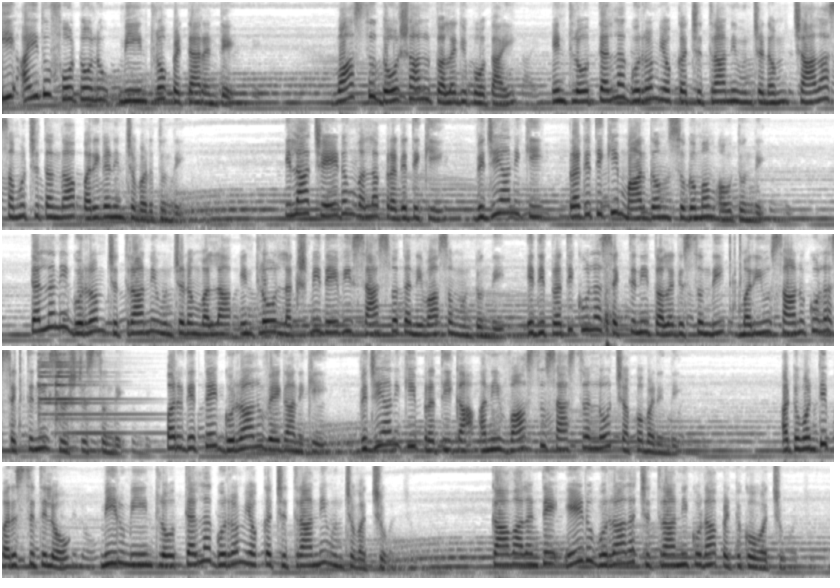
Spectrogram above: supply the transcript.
ఈ ఐదు ఫోటోలు మీ ఇంట్లో పెట్టారంటే. వాస్తు దోషాలు తొలగిపోతాయి. ఇంట్లో తెల్ల గుర్రం యొక్క చిత్రాన్ని ఉంచడం చాలా సముచితంగా పరిగణించబడుతుంది. ఇలా చేయడం వల్ల ప్రగతికి విజయానికి ప్రగతికి మార్గం సుగమం అవుతుంది. తెల్లని గుర్రం చిత్రాన్ని ఉంచడం వల్ల ఇంట్లో లక్ష్మీదేవి శాశ్వత నివాసం ఉంటుంది. ఇది ప్రతికూల శక్తిని తొలగిస్తుంది మరియు సానుకూల శక్తిని సృష్టిస్తుంది. పరుగెత్తే గుర్రాలు వేగానికి విజయానికి ప్రతీక అని వాస్తు శాస్త్రంలో చెప్పబడింది. అటువంటి పరిస్థితిలో మీరు మీ ఇంట్లో తెల్ల గుర్రం యొక్క చిత్రాన్ని ఉంచవచ్చు. కావాలంటే ఏడు గుర్రాల చిత్రాన్ని కూడా పెట్టుకోవచ్చు.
